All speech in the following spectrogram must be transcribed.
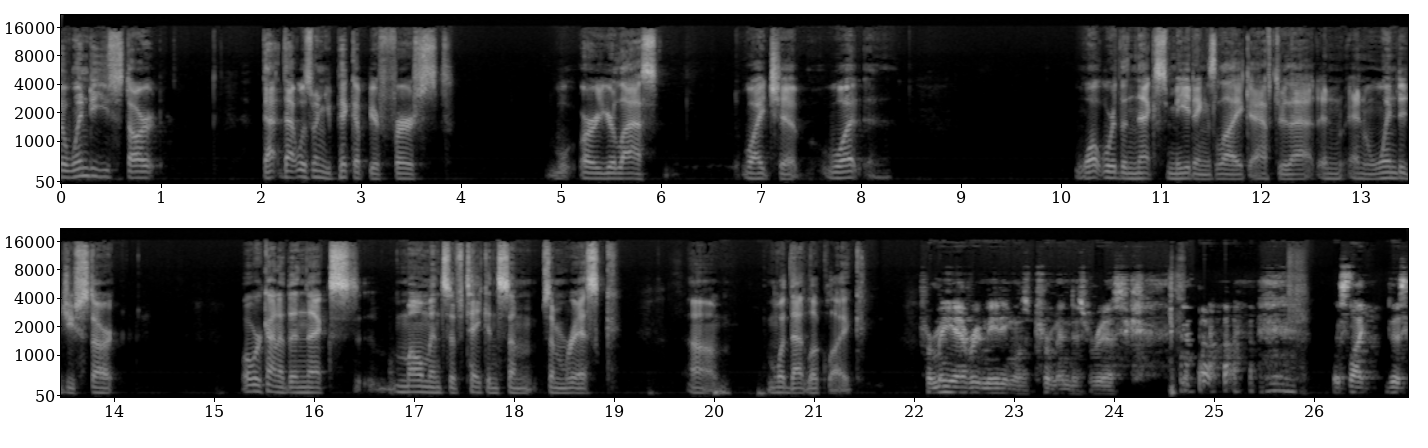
So when do you start? That that was when you pick up your first or your last white chip. What what were the next meetings like after that, and and when did you start what were kind of the next moments of taking some some risk? Um, what that look like? For me, every meeting was a tremendous risk. it's like this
